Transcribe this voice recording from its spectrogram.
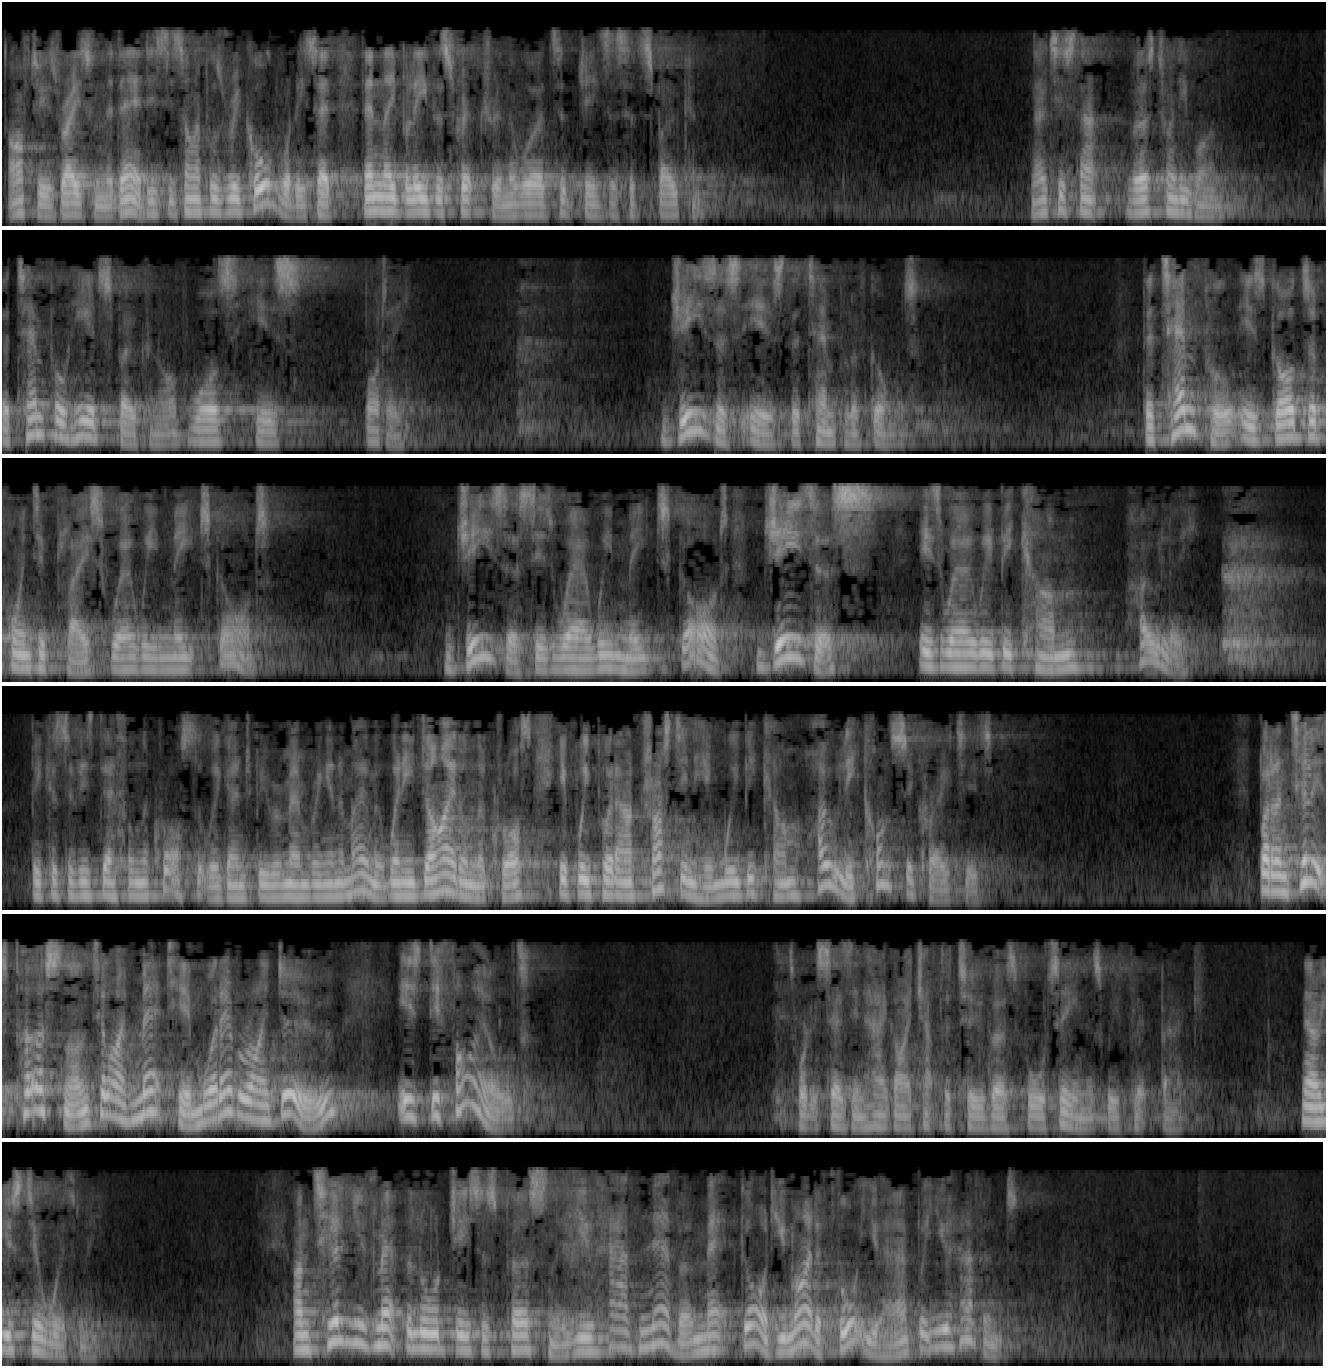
After he was raised from the dead, his disciples recalled what he said. Then they believed the scripture and the words that Jesus had spoken. Notice that, verse 21. The temple he had spoken of was his body. Jesus is the temple of God. The temple is God's appointed place where we meet God. Jesus is where we meet God. Jesus is where we become holy because of his death on the cross that we're going to be remembering in a moment. When he died on the cross, if we put our trust in him, we become holy, consecrated. But until it's personal, until I've met him, whatever I do is defiled. That's what it says in Haggai chapter 2, verse 14, as we flip back. Now, are you still with me? Until you've met the Lord Jesus personally, you have never met God. You might have thought you have, but you haven't.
